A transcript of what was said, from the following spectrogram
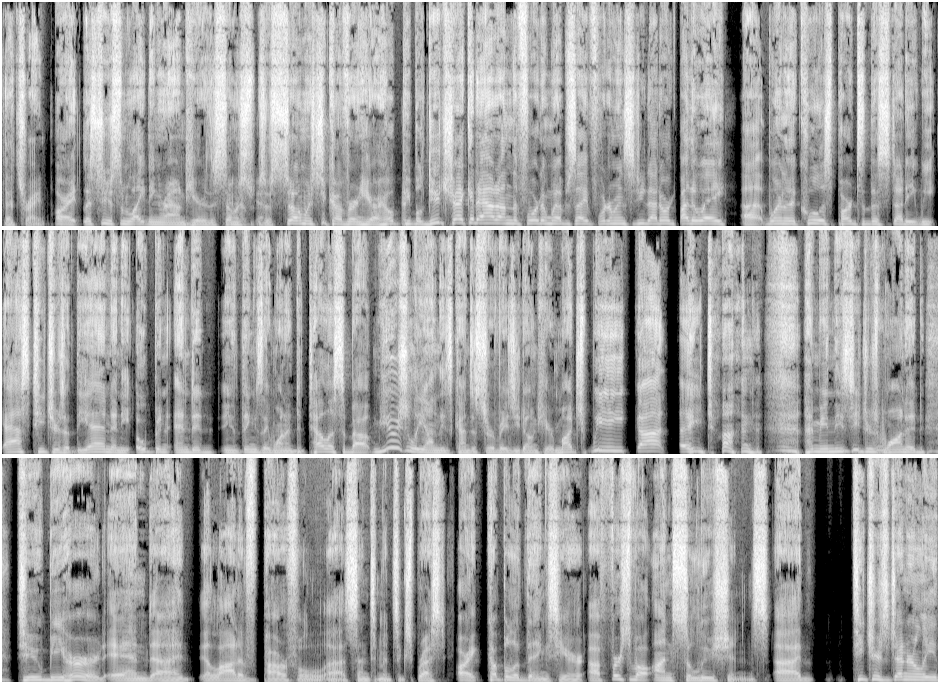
That's right. All right, let's do some lightning round here. There's so much, okay. there's so much to cover in here. I hope people do check it out on the Fordham website, fordhaminstitute.org. By the way, uh, one of the coolest parts of the study, we asked teachers at the end any open-ended you know, things they wanted to tell us about. Usually on these kinds of surveys, you don't hear much. We got a ton. I mean, these teachers wanted to be heard, and uh, a lot of powerful uh, sentiments expressed. All right, couple of things here. Uh, first of all, on solutions, uh, teachers generally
